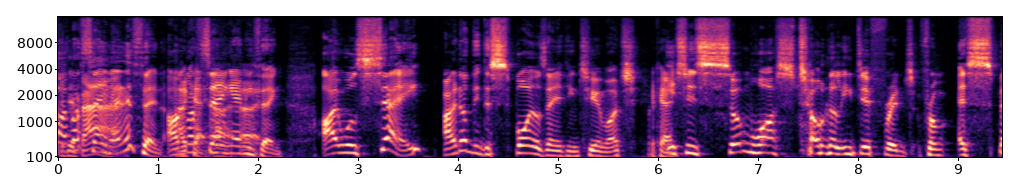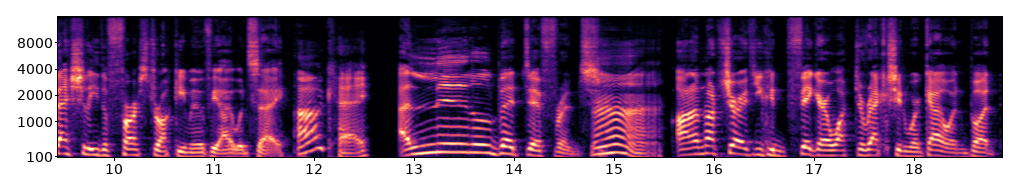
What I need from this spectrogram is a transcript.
I'm it not saying anything. I'm Okay, not saying alright. anything. I will say, I don't think this spoils anything too much. Okay. It is somewhat tonally different from especially the first Rocky movie, I would say. Okay. A little bit different. Ah, And I'm not sure if you can figure what direction we're going, but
